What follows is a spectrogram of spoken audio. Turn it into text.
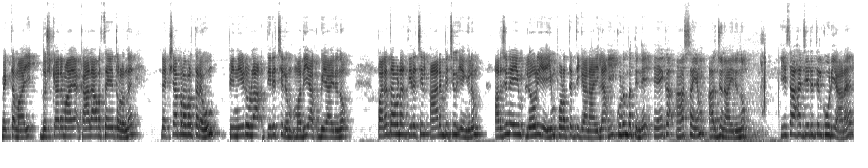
വ്യക്തമായി. ദുഷ്കരമായ കാലാവസ്ഥയെ തുടർന്ന് രക്ഷാപ്രവർത്തനവും പിന്നീടുള്ള തിരച്ചിലും മതിയാക്കുകയായിരുന്നു. പലതവണ തിരച്ചിൽ ആരംഭിച്ചു എങ്കിലും അർജുനെയും ലോറിയെയും പുറത്തെത്തിക്കാനായില്ല. ഈ കുടുംബത്തിന്റെ ഏക ആശ്രയം അർജുനായിരുന്നു. ഈ സാഹചര്യത്തിൽ കൂടിയാണ്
